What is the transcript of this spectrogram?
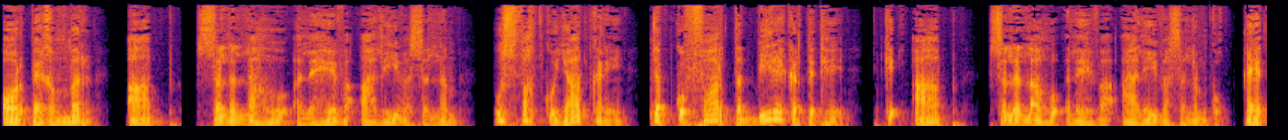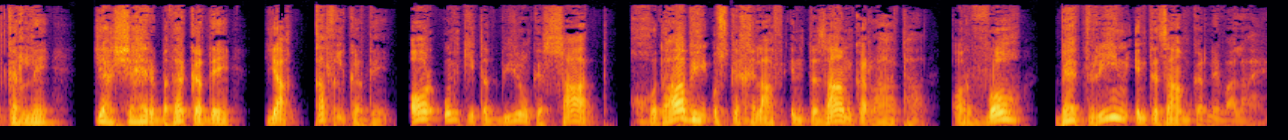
اور پیغمبر، آپ صلی اللہ علیہ و وسلم، اس وقت کو یاد کریں جب کفار تدبیریں کرتے تھے کہ آپ صلی اللہ علیہ و وسلم کو قید کر لیں یا شہر بدر کر دیں یا قتل کر دیں۔ اور ان کی تدبیروں کے ساتھ خدا بھی اس کے خلاف انتظام کر رہا تھا اور وہ بہترین انتظام کرنے والا ہے۔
